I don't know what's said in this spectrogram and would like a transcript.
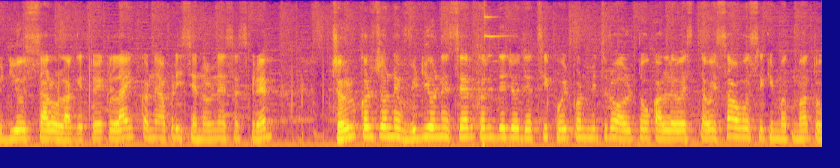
વીડિયો સારો લાગે તો એક લાઈક અને આપણી ચેનલને સબસ્ક્રાઈબ જરૂર કરજો ને વિડીયોને શેર કરી દેજો, જેથી કોઈ પણ મિત્રો અલ્ટો કાર વેચતા હોય, સાવ ઓછી કિંમતમાં તો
